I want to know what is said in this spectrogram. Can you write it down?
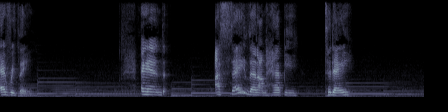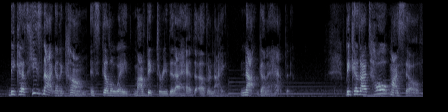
Everything. And I say that I'm happy today because he's not going to come and steal away my victory that I had the other night. Not going to happen. Because I told myself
